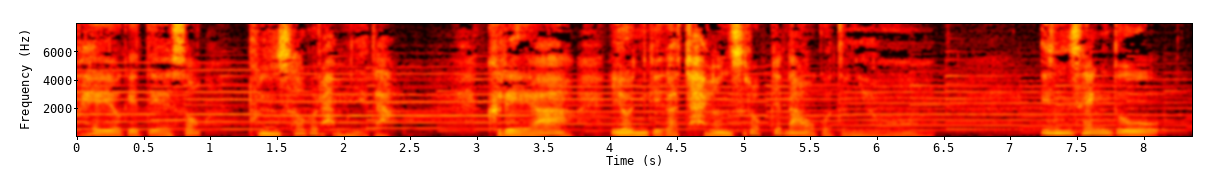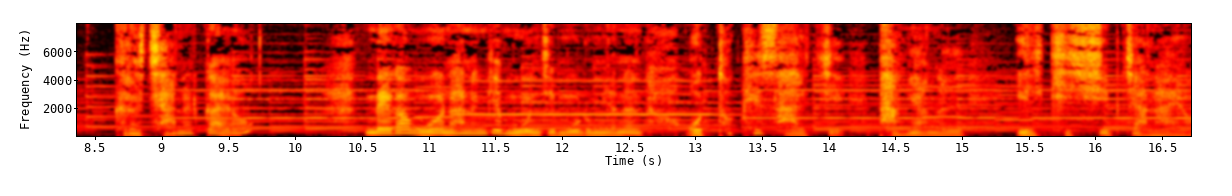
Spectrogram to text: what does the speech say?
배역에 대해서 분석을 합니다. 그래야 연기가 자연스럽게 나오거든요. 인생도 그렇지 않을까요? 내가 원하는 게 뭔지 모르면 어떻게 살지 방향을 잃기 쉽잖아요.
